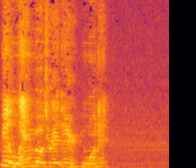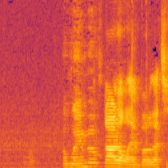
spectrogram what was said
Yeah, Lambo's right there. You want it? A Lambo? Not a Lambo. That's a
